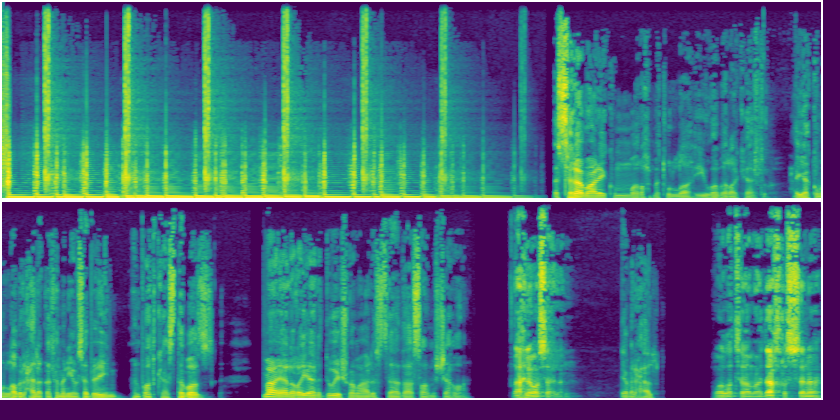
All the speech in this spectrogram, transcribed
السلام عليكم ورحمة الله وبركاته. حياكم الله بالحلقة 78 من بودكاست بوز معي أنا ريان الدويش ومع الأستاذ عصام الشهوان. أهلا وسهلا. كيف الحال؟ والله تمام. عاد آخر السنة.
